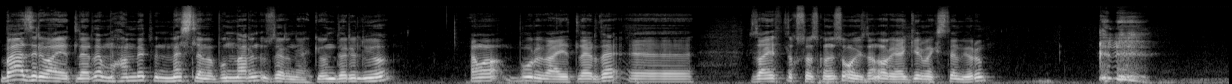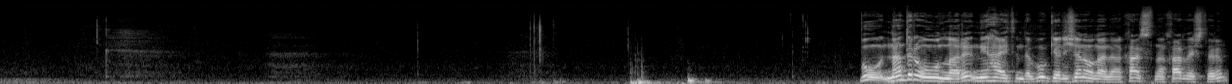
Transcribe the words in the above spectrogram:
Bazı rivayetlerde Muhammed bin Mesleme bunların üzerine gönderiliyor. Ama bu rivayetlerde e, zayıflık söz konusu. O yüzden oraya girmek istemiyorum. Bu Nadir oğulları nihayetinde bu gelişen olaylar karşısında kardeşlerim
